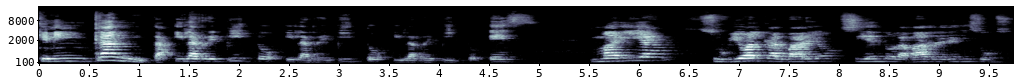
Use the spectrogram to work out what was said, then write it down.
que me encanta y la repito y la repito y la repito. Es, María subió al Calvario siendo la Madre de Jesús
